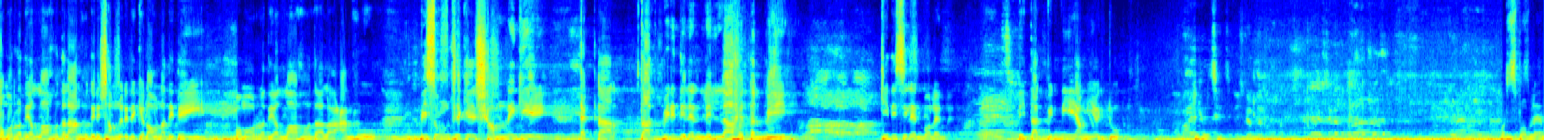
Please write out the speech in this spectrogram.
অমর রাদি আল্লাহ তালা আনহু তিনি সামনের দিকে রওনা দিতেই অমর রাদি আল্লাহ তালা আনহু পিছন থেকে সামনে গিয়ে একটা তাকবির দিলেন, লিল্লাহে তাকবীর। কি দিছিলেন বলেন? এই তাকবির নিয়ে আমি একটু কি হয়েছে? Is problem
